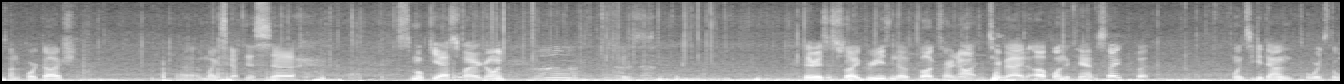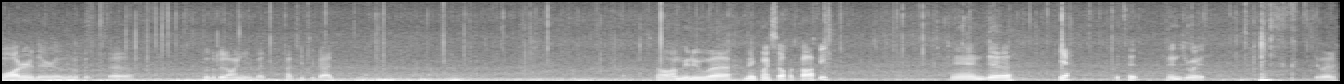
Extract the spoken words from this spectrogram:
it's on the portage. Uh, Mike's got this uh, smoky ass fire going. Ah, 'cause there is a slight breeze and the bugs are not too bad up on the campsite, but once you get down towards the water, they're a little bit, uh, a little bit on you, but not too too bad. So I'm going to uh, make myself a coffee, and uh, yeah, that's it. Enjoy it. See you later.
